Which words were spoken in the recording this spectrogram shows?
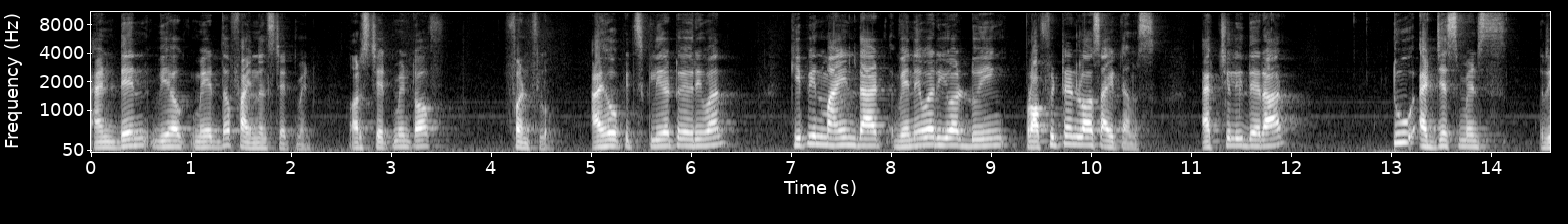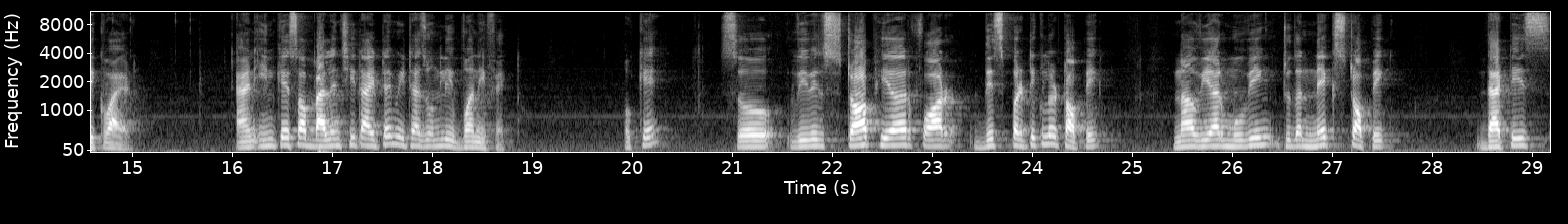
and then we have made the final statement or statement of fund flow. I hope it is clear to everyone. Keep in mind that whenever you are doing profit and loss items, actually there are two adjustments required and in case of balance sheet item it has only one effect. Okay. So, we will stop here for this particular topic. Now, we are moving to the next topic that is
